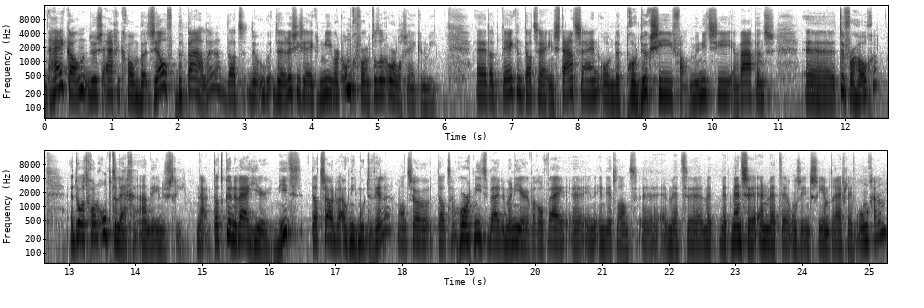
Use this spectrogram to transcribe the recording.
hij kan dus eigenlijk gewoon zelf bepalen dat de, de, Russische economie wordt omgevormd tot een oorlogseconomie. Uh, dat betekent dat zij in staat zijn om de productie van munitie en wapens uh, te verhogen door het gewoon op te leggen aan de industrie. Nou, dat kunnen wij hier niet. Dat zouden we ook niet moeten willen, want zo, dat hoort niet bij de manier waarop wij in, in dit land met, met, met mensen en met onze industrie en bedrijfsleven omgaan.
